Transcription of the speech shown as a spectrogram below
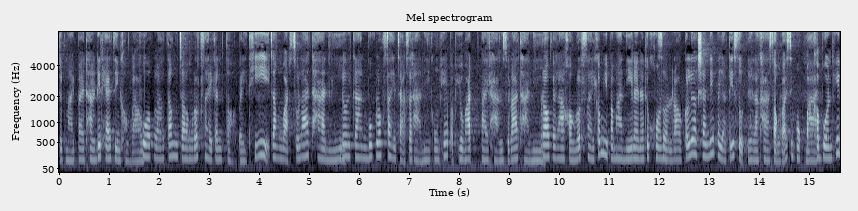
จุดหมายปลายทางที่แท้จริงของเรา พวกเราต้องจองรถไฟกันต่อไปที่จังหวัดสุราษฎร์ธานี โดยการบุ๊กรถไฟจากสถานีกรุงเทพอภิวัตรปลายทางสุราษฎร์ธานี รอบเวลาของรถไฟก็มีประมาณนี้เลยนะทุกคนส่วนเราก็เลือกชั้นที่ประหยัดที่สุดในราคา 216 บาท ขบวนที่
